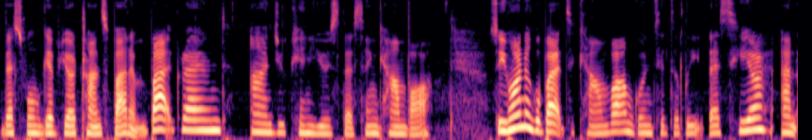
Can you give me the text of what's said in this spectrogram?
This will give you a transparent background and you can use this in Canva. So you want to go back to Canva, I'm going to delete this here and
